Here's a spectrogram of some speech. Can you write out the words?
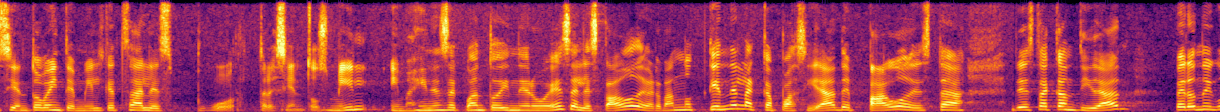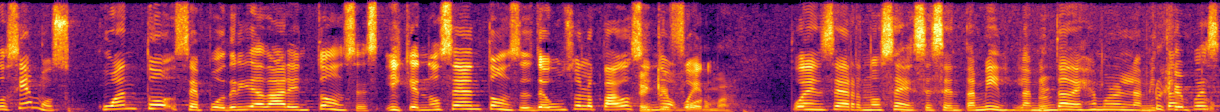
120 mil quetzales por 300 mil, imagínense cuánto dinero es. El Estado de verdad no tiene la capacidad de pago de esta, de esta cantidad, pero negociemos. ¿Cuánto se podría dar entonces? Y que no sea entonces de un solo pago, sino, ¿En qué forma? pueden ser, no sé, 60 mil, la mitad, dejémoslo en la mitad, pues,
